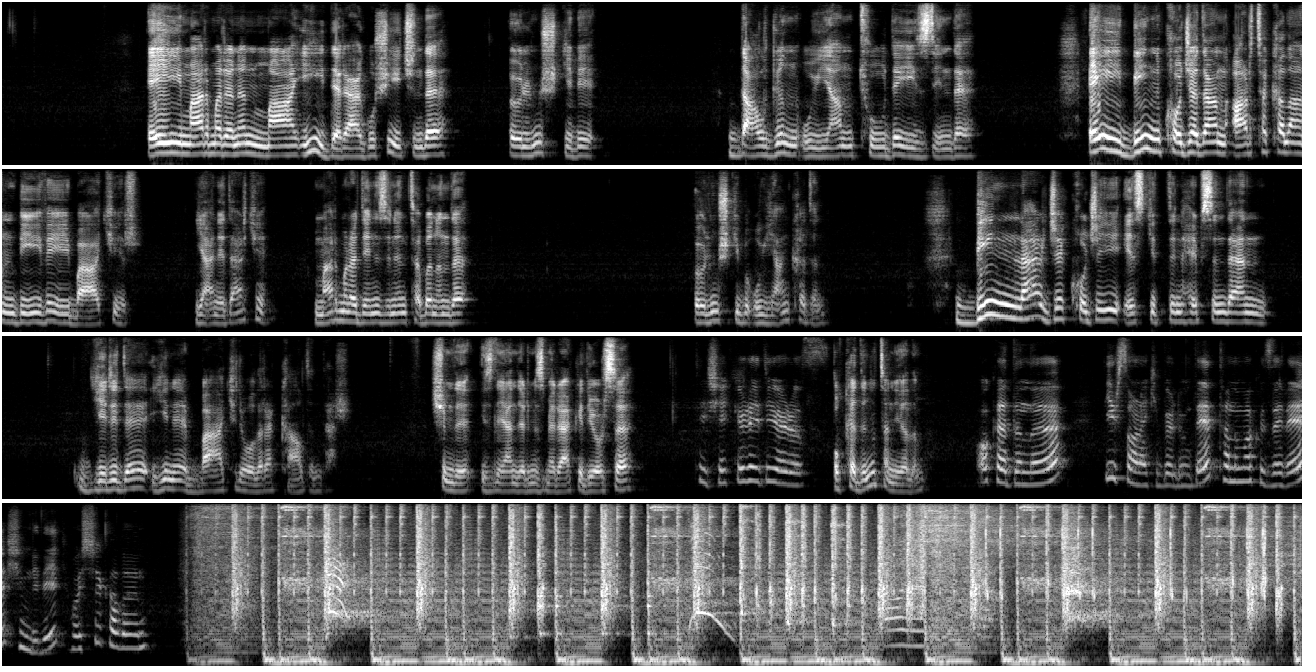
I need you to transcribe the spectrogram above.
Ey Marmara'nın mai deraguşu içinde ölmüş gibi dalgın uyuyan tuğde izinde. Ey bin kocadan arta kalan bive-i bakir. Yani der ki Marmara Denizi'nin tabanında ölmüş gibi uyuyan kadın. Binlerce kocayı eskittin hepsinden geride yine bakire olarak kaldın der. Şimdi izleyenlerimiz merak ediyorsa Teşekkür ediyoruz. o kadını tanıyalım. O kadını bir sonraki bölümde tanımak üzere şimdilik hoşçakalın.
